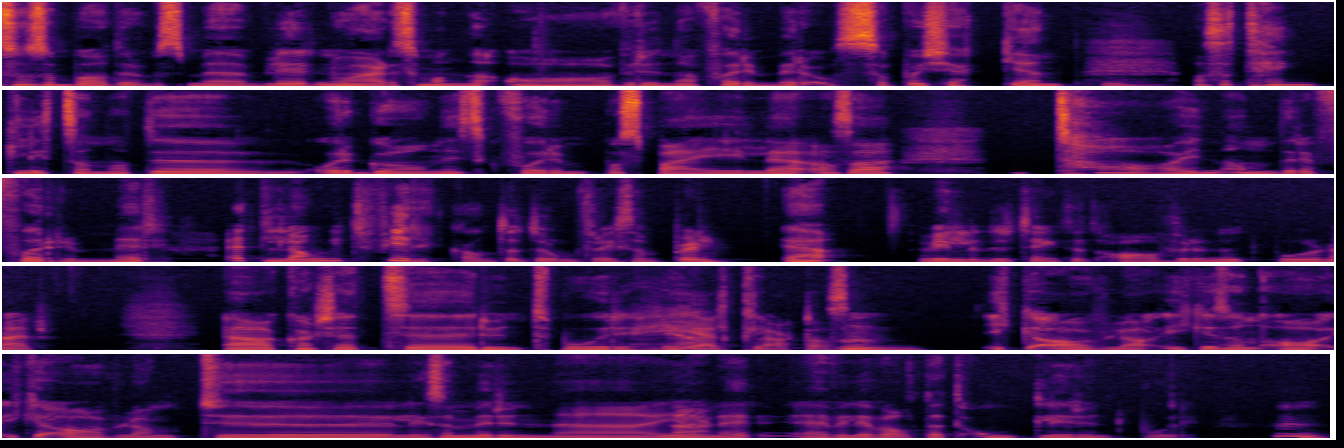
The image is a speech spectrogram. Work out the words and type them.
sånn som baderomsmøbler, nå er det så mange avrunda former også på kjøkken. Mm. Altså tenk litt sånn at du, organisk form på speilet, altså ta inn andre former. Et langt, firkantet rom, eksempel. Ja, Ville du tenkt et avrundet bord der? ja kanskje et eh, rundt bord, helt Ja. klart altså. Mm. Ikke, avla, ikke, sånn, ikke avlangt, eh, liksom runde hjørner. Jeg ville valgt et ordentlig rundt bord. Mm.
